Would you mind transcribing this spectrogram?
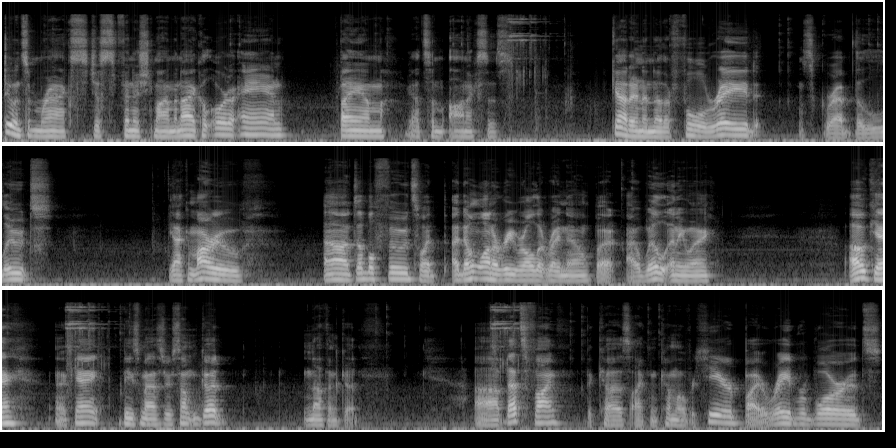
Doing some Rax, just finished my maniacal order, and bam, got some onyxes. Got in another full raid. Let's grab the loot. Yakamaru. Uh, double food, so I, I don't want to re-roll it right now, but I will anyway. Okay, okay, Beastmaster, something good? Nothing good. Uh, that's fine, because I can come over here, buy raid rewards,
